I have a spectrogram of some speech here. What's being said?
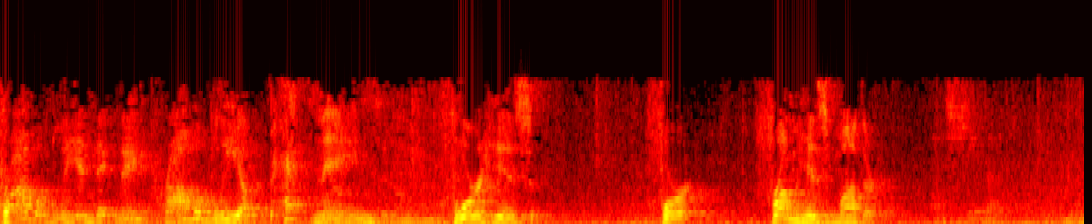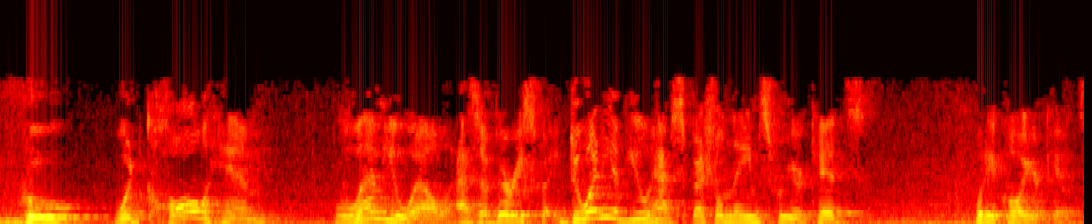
Probably a nickname, probably a pet name for his for from his mother, who would call him Lemuel as a very. Spe- do any of you have special names for your kids? What do you call your kids?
